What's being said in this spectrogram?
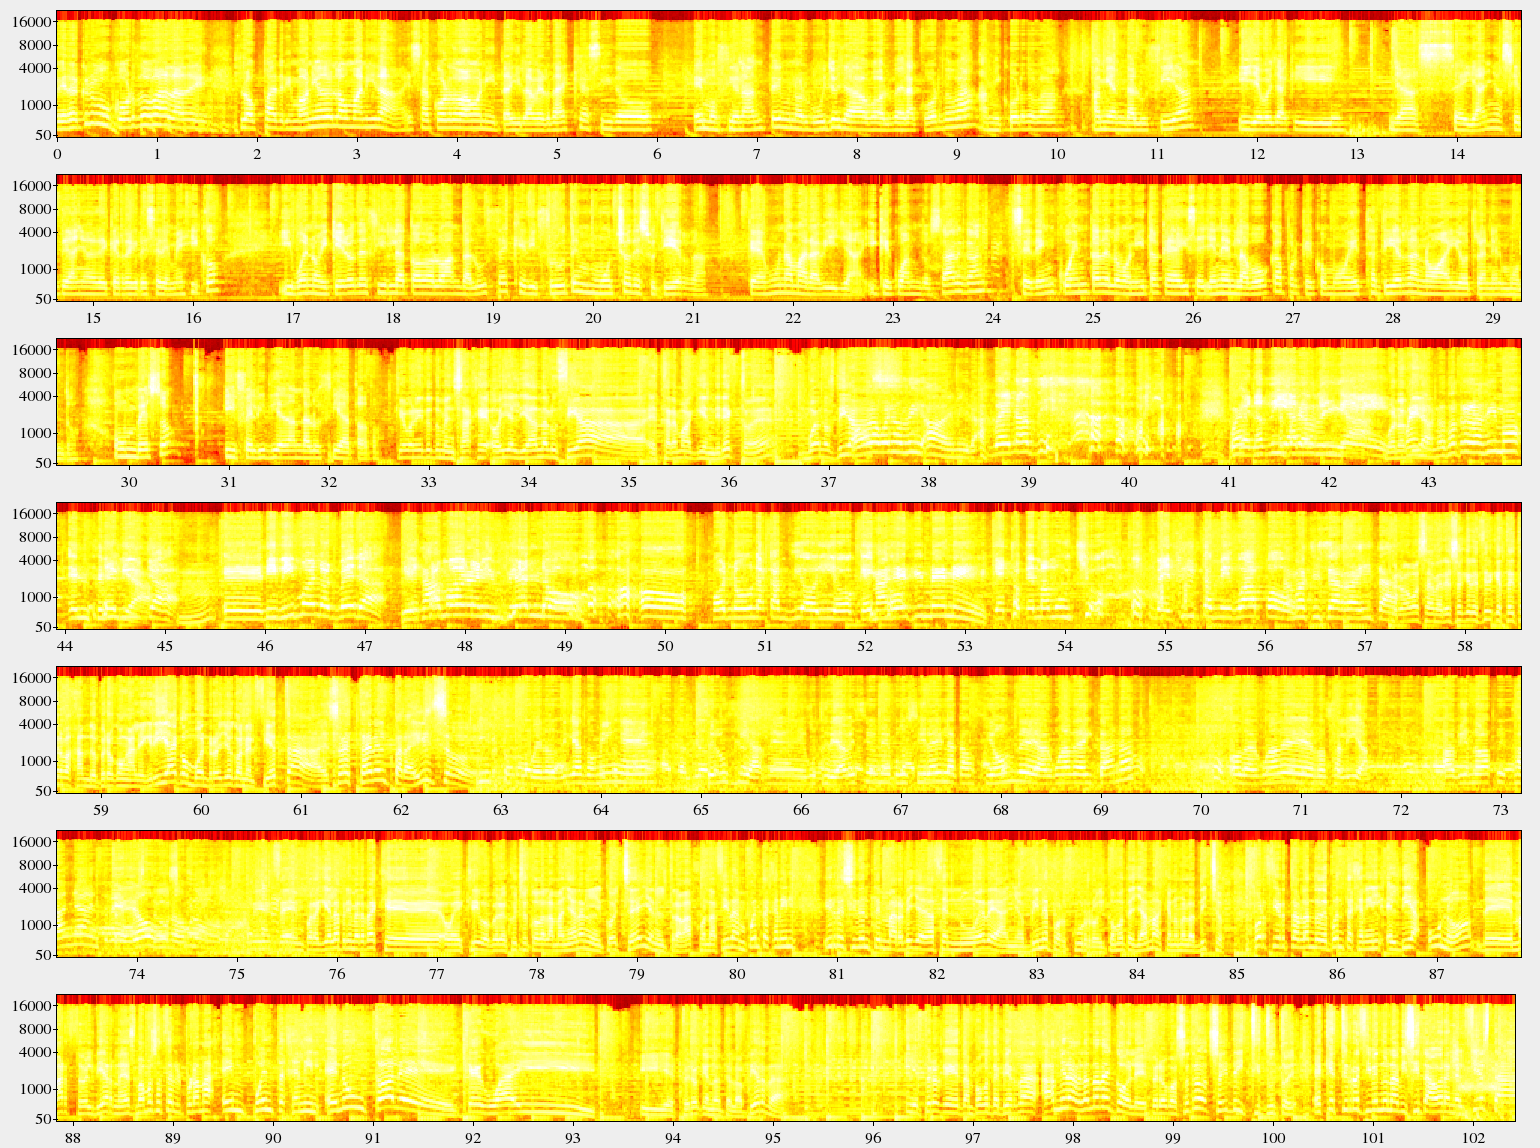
Veracruz, Córdoba, la de los patrimonios de la humanidad, esa Córdoba bonita. Y la verdad es que ha sido emocionante, un orgullo ya volver a Córdoba, a mi Córdoba, a mi Andalucía. Y llevo ya aquí ya seis años, siete años desde que regresé de México. Y bueno, y quiero decirle a todos los andaluces que disfruten mucho de su tierra, que es una maravilla y que cuando salgan se den cuenta de lo bonito que hay y se llenen la boca porque como esta tierra no hay otra en el mundo. Un beso y feliz día de Andalucía a todos. Qué bonito tu mensaje. Hoy el Día de Andalucía estaremos aquí en directo, ¿eh? Buenos días. Hola, buenos días. Ay, mira. Buenos días. Buenos días, buenos días. Buenos bueno, días. nosotros nacimos en Sevilla. Sevilla. Mm. Eh, Vivimos en Orbera y estamos en el infierno. Ponnos una canción, hijo, que María esto, Jiménez. que esto quema mucho. Besitos, mi guapo. Somos chicharraditas. Pero vamos a ver, eso quiere decir que estáis trabajando, pero con alegría, con buen rollo, con el fiesta. Eso está en el paraíso. Buenos días, Domínguez. Soy Lucía. Me gustaría ver si me pusierais la canción de alguna de Aitana o de alguna de Rosalía. Abriendo las pestañas entre Tres, 2, dos, 1. uno. Me dicen, por aquí es la primera vez que os escribo, pero escucho toda la mañana en el coche y en el trabajo. Nacida en Puente Genil y residente en Marbella de hace nueve años. Vine por curro. ¿Y cómo te llamas? Que no me lo has dicho. Por cierto, hablando de Puente Genil, el día 1 de marzo, el viernes, vamos a hacer el programa en Puente Genil, en un cole. ¡Qué guay! Y espero que no te lo pierdas. Y espero que tampoco te pierdas. Ah, mira, hablando de cole, pero vosotros sois de instituto. Es que estoy recibiendo una visita ahora en el fiesta.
